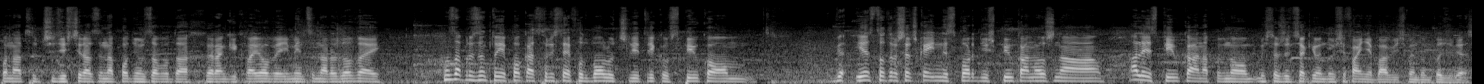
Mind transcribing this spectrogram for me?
Ponad 30 razy na podium w zawodach rangi krajowej i międzynarodowej. No, zaprezentuję pokaz freestyle futbolu, czyli trików z piłką. Jest to troszeczkę inny sport niż piłka nożna, ale jest piłka, na pewno myślę, że dzieciaki będą się fajnie bawić, będą podziwiać.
